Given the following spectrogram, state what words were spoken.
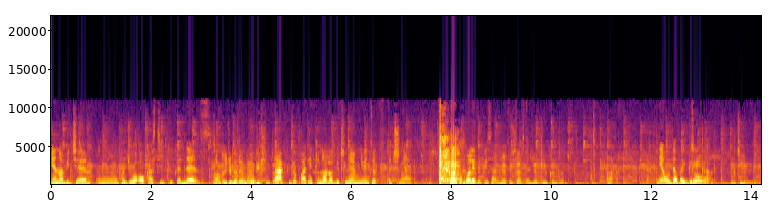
Mianowicie mm, chodziło o casting You Can Dance. A, to idziemy chronologicznie, tak? Tak, dokładnie chronologicznie, mniej więcej od stycznia. Ja mam po kolei wypisane. Jaki co casting, jaki you can dance? Tak, nie udawaj Co? Gryka. Gdzie?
